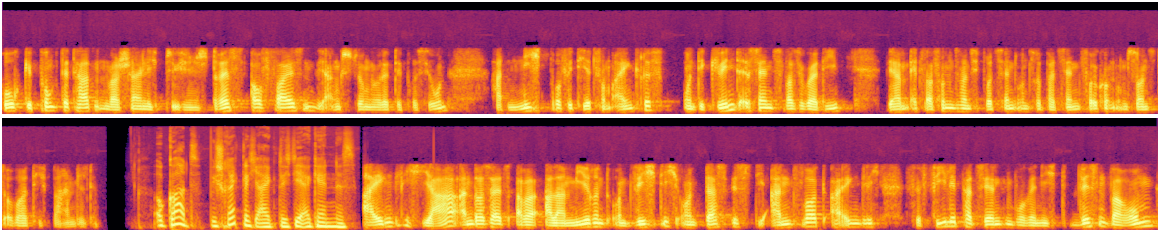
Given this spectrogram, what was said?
hoch gepunktet hatten und wahrscheinlich psychischen Stress aufweisen, wie Angststörungen oder Depression, hatten nicht profitiert vom Eingriff. Und die Quintessenz war sogar die, wir haben etwa 25 Prozent unserer Patienten vollkommen umsonst operativ behandelt. Oh Gott, wie schrecklich eigentlich die Erkenntnis. Eigentlich ja, andererseits aber alarmierend und wichtig. Und das ist die Antwort eigentlich für viele Patienten, wo wir nicht wissen, warum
